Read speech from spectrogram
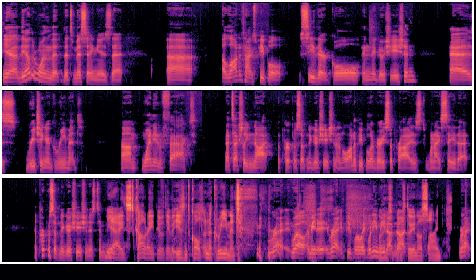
yeah the other one that that's missing is that uh, a lot of times people see their goal in negotiation as reaching agreement um, when in fact that's actually not the purpose of negotiation. And a lot of people are very surprised when I say that. The purpose of negotiation is to meet. Yeah, it's counterintuitive. It isn't called an agreement. right. Well, I mean, it, right. People are like, "What do you mean I'm not?" To, you know, sign. Right.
